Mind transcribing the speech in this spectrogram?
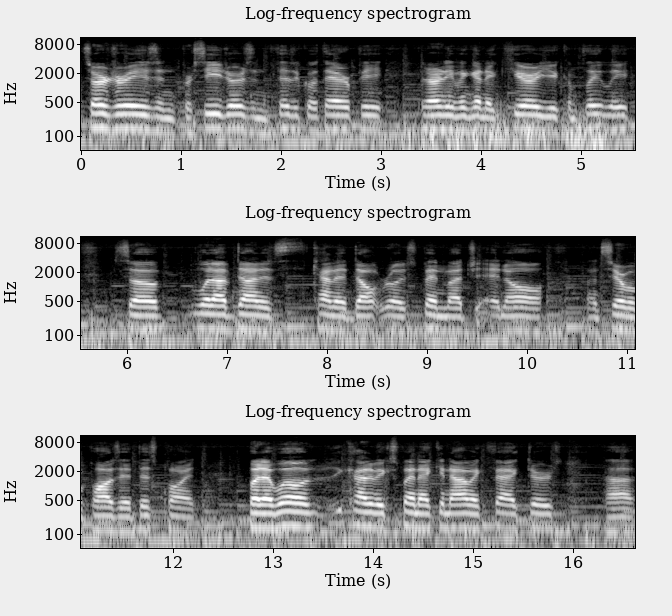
surgeries and procedures and physical therapy that aren't even going to cure you completely. So what I've done is kind of don't really spend much at all on cerebral palsy at this point. But I will kind of explain economic factors, uh,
